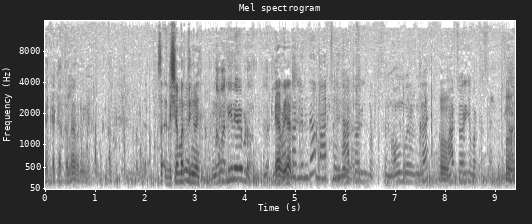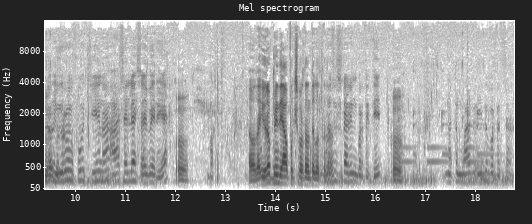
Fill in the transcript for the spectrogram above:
ಬೇಕಾಕತ್ತಲ್ಲ ನನಗೆ ಸರ್ ಡಿಸೆಂಬರ್ ತಿಂಗಳು. ನಾವು ನೀನ್ ಹೇಳ್ಬಿಡು. ಹೇಳ್ಬಿಡಿ ನವೆಂಬರ್ಲಿಂದ ಮಾರ್ಚ್ ಮಾರ್ಚ್ವರೆಗೆ ಬರ್ತದೆ ಸರ್ ನವೆಂಬರಿಂದ ಮಾರ್ಚ್ವರೆಗೆ ಬರ್ತದೆ ಸರ್. ಅದು ಯುರೋಪ್ ಚೀನಾ ಆಸ್ಟ್ರೇಲಿಯಾ ಸೈಬೇರಿಯಾ ಬರ್ತದೆ. ಹೌದಾ? ಯುರೋಪ್ನಿಂದ ಯಾವ ಪಕ್ಷ ಬರ್ತಾವ ಅಂತ ಗೊತ್ತಲ್ಲ? ಸ್ಟಾರಿಂಗ್ ಬರ್ತೈತಿ. ಮತ್ತೆ ಇದು ಬರ್ತದೆ ಸರ್.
